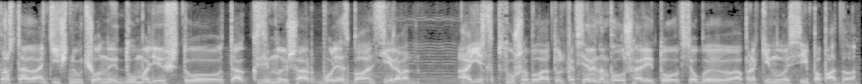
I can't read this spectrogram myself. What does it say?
Просто античные ученые думали, что так земной шар более сбалансирован. А если бы суша была только в северном полушарии, то все бы опрокинулось и попадало.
